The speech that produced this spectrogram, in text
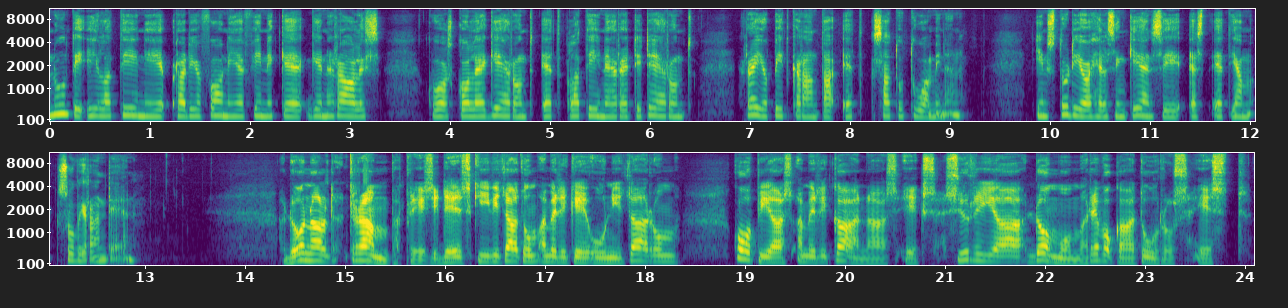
Nunti i latini radiofonie finnike generalis quos collegerunt et latine rediderunt Reijo Pitkäranta et Satu Tuominen. In studio Helsinkiensi est etiam suvirandeen. Donald Trump, presidents civitatum Americae unitarum, copias americanas ex Syria domum revocaturus est.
